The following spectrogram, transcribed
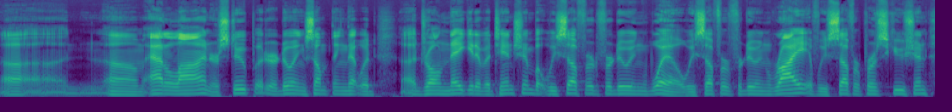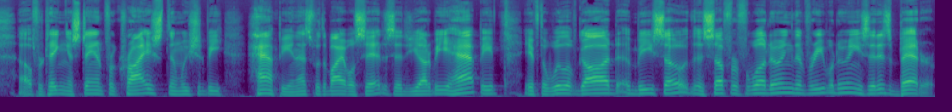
uh, um, out of line or stupid or doing something that would uh, draw negative attention, but we suffered for doing well. We suffered for doing right. If we suffer persecution uh, for taking a stand for Christ, then we should be happy, and that's what the Bible said. It said you ought to be happy if the will of God be so. To suffer for well doing than for evil doing. He said it's better.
